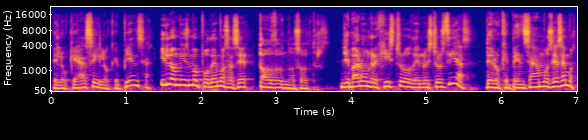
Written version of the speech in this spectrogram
de lo que hace y lo que piensa. Y lo mismo podemos hacer todos nosotros llevar un registro de nuestros días, de lo que pensamos y hacemos.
